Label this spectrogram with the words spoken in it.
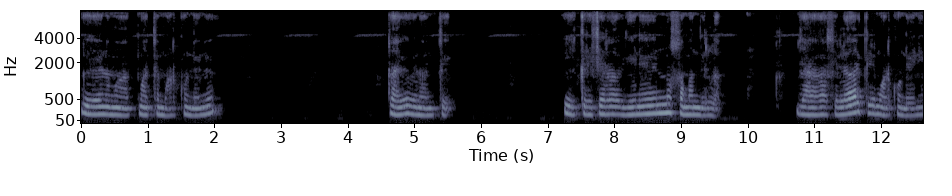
ಏನು ಆತ್ಮಹತ್ಯೆ ಮಾಡ್ಕೊಂಡೀನಿ. ತಾಯಿ ವಿನಂತಿ, ಈ ಕ್ರಿಶರ ಏನೇನು ಸಂಬಂಧ ಇಲ್ಲ. ಜಾಗ ಕ್ಲೀನ್ ಮಾಡ್ಕೊಂಡೀನಿ.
